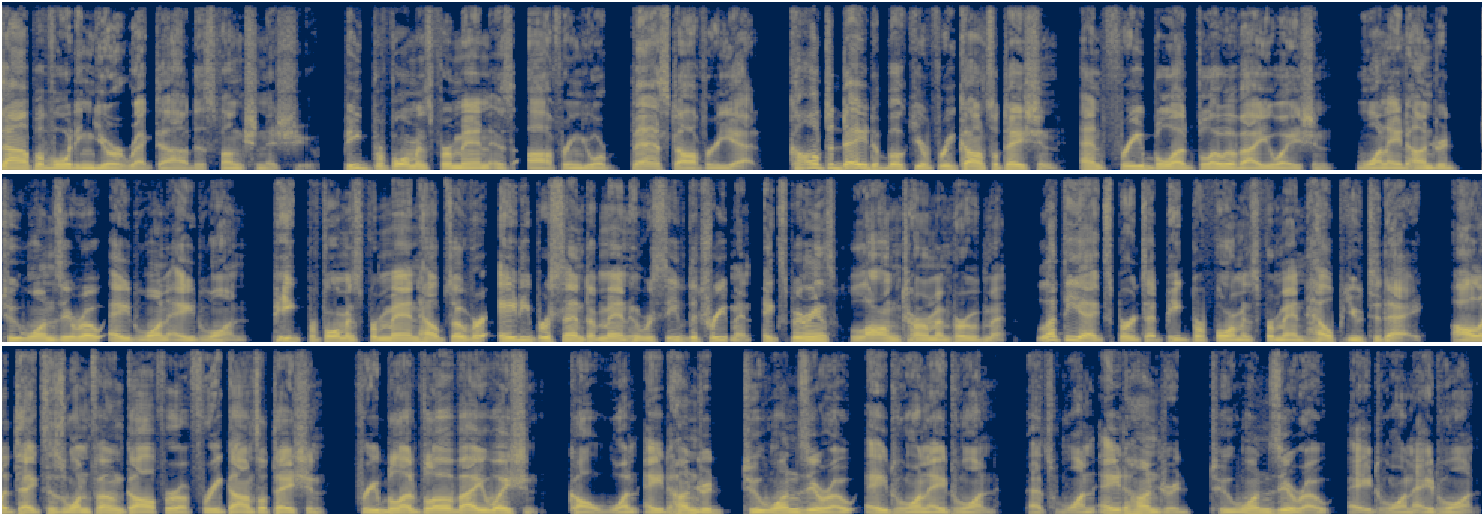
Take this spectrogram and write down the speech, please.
Stop avoiding your erectile dysfunction issue. Peak Performance for Men is offering your best offer yet. Call today to book your free consultation and free blood flow evaluation. 1 800 210 8181. Peak Performance for Men helps over 80% of men who receive the treatment experience long term improvement. Let the experts at Peak Performance for Men help you today. All it takes is one phone call for a free consultation, free blood flow evaluation. Call 1 800 210 8181. That's 1 800 210 8181.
